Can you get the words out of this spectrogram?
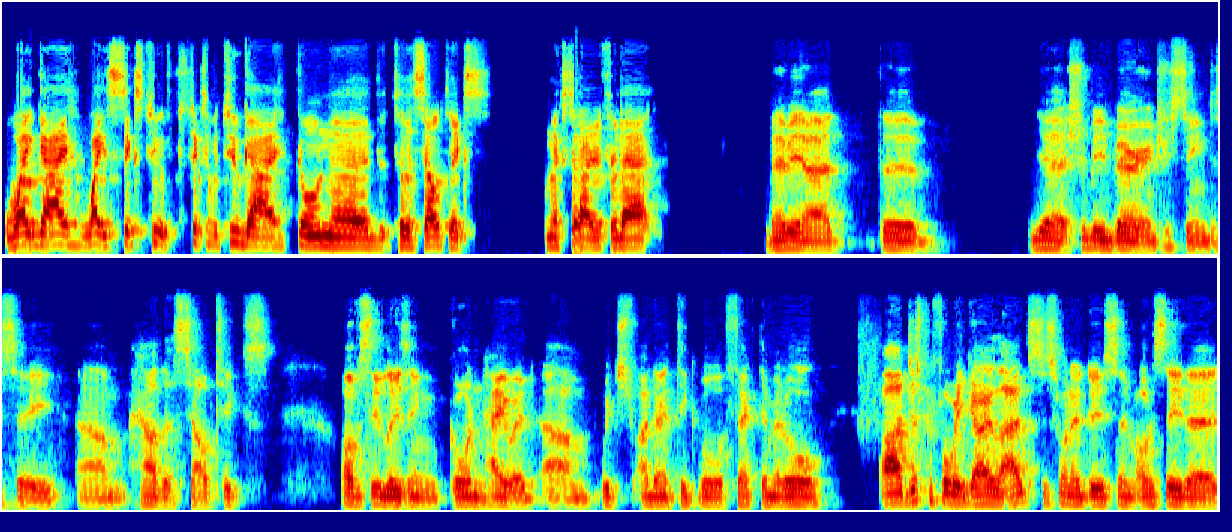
white guy, white six two, six foot two guy going uh, to the Celtics, I'm excited for that. Maybe uh, the yeah, it should be very interesting to see um, how the Celtics, obviously losing Gordon Hayward, um, which I don't think will affect them at all. Uh, just before we go, lads, just want to do some. Obviously, the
